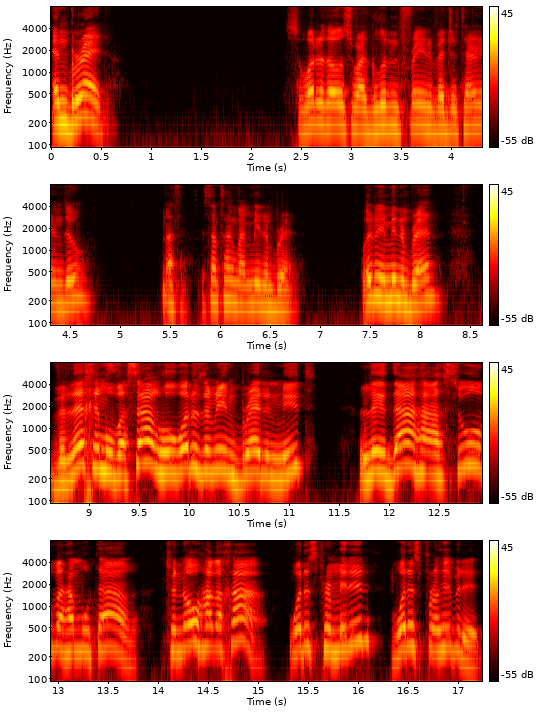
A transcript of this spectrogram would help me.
and bread. So, what do those who are gluten free and vegetarian do? Nothing. It's not talking about meat and bread. What do you mean, meat and bread? Velechem uvasaru, what does it mean, bread and meat? Leda ha'asur v'hamutar, to know halacha, what is permitted, what is prohibited.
